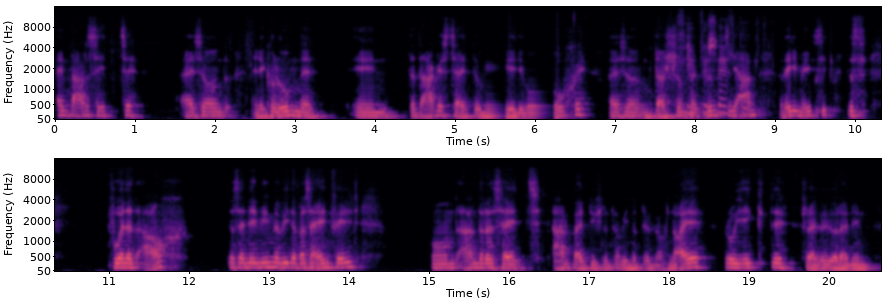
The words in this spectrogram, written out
ein paar Sätze. Also eine Kolumne in der Tageszeitung jede Woche. Also und das schon seit 15 Jahren regelmäßig. Das fordert auch, dass einem immer wieder was einfällt. Und andererseits arbeite ich, habe ich natürlich auch neue Projekte, schreibe über einen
